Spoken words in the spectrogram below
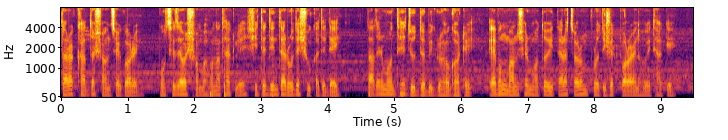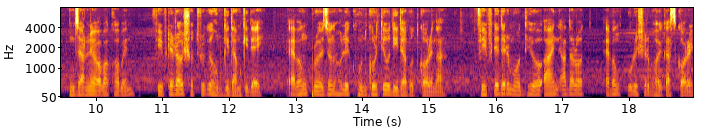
তারা খাদ্য সঞ্চয় করে পৌঁছে যাওয়ার সম্ভাবনা থাকলে শীতের দিন তা রোদে শুকাতে দেয়। তাদের মধ্যে যুদ্ধ বিগ্রহ ঘটে এবং মানুষের মতোই তারা চরম প্রতিশোধ পরায়ণ হয়ে থাকে। জানলে অবাক হবেন ফিফটেরাও শত্রুকে হুমকি দামকি দেয় এবং প্রয়োজন হলে খুন করতেও দ্বিধাবোধ করে না। ফিফটেদের মধ্যেও আইন আদালত এবং পুলিশের ভয় কাজ করে।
